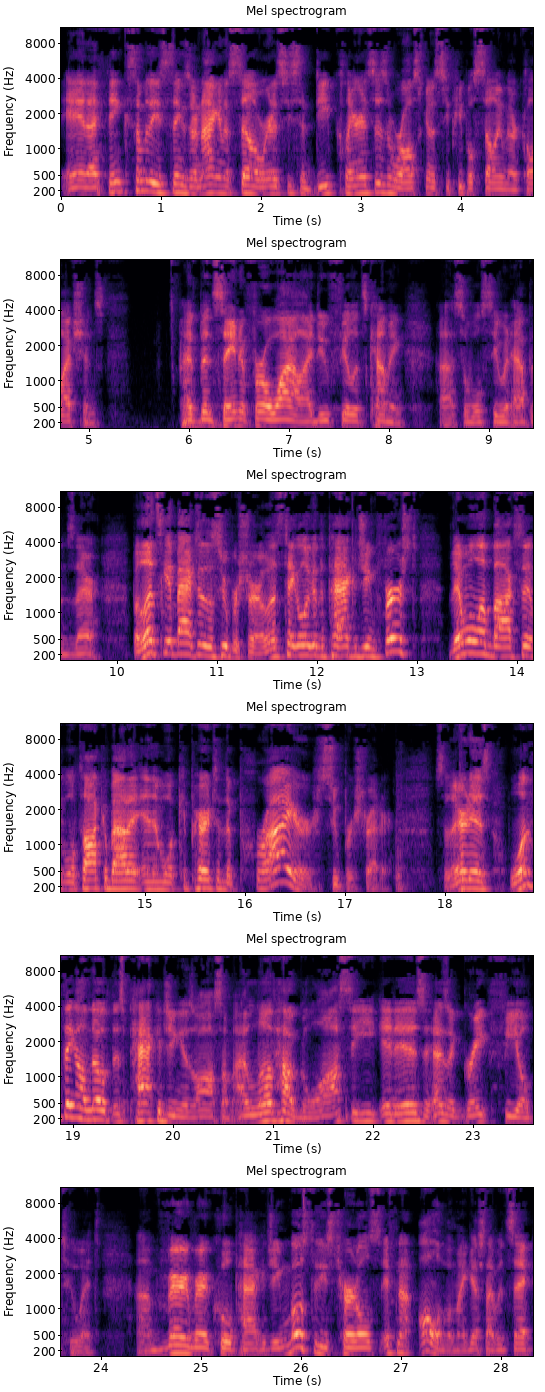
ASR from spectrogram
And I think some of these things are not going to sell. We're going to see some deep clearances and we're also going to see people selling their collections. I've been saying it for a while. I do feel it's coming. Uh, so we'll see what happens there. But let's get back to the Super Shredder. Let's take a look at the packaging first. Then we'll unbox it. We'll talk about it. And then we'll compare it to the prior Super Shredder. So there it is. One thing I'll note, this packaging is awesome. I love how glossy it is. It has a great feel to it. Um, very, very cool packaging. Most of these turtles, if not all of them, I guess I would say,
